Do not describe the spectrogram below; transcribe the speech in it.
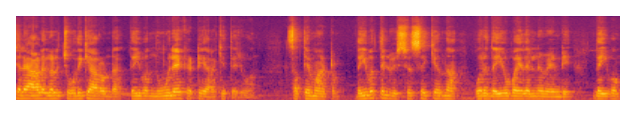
ചില ആളുകൾ ചോദിക്കാറുണ്ട് ദൈവം നൂലെ കെട്ടി ഇറക്കി തരുമെന്ന് സത്യമായിട്ടും ദൈവത്തിൽ വിശ്വസിക്കുന്ന ഒരു ദൈവപൈതലിന് വേണ്ടി ദൈവം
